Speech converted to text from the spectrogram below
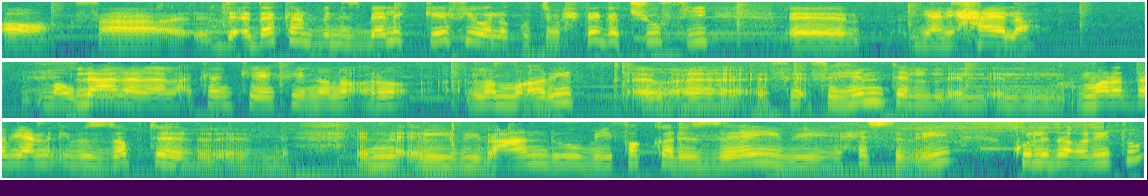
آه فده ده كان بالنسبة لك كافي ولا كنت محتاجة تشوفي آه، يعني حالة؟ موجودة. لا لا لا كان كافي إن أنا أقرأ. لما قريت آه، آه، فهمت ال- ال- المرض ده بيعمل إيه بالظبط ال- ال- ال- اللي بيبقى عنده بيفكر إزاي بيحس بإيه. كل ده قريته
